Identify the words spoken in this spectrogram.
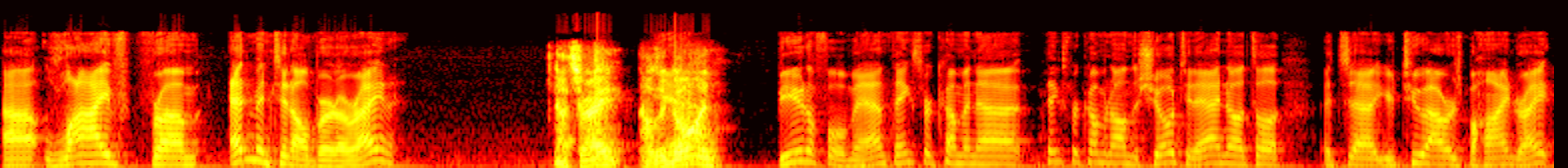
uh, live from Edmonton, Alberta. Right? That's right. How's it going? Beautiful, man. Thanks for coming. Uh, thanks for coming on the show today. I know it's a, it's uh, you're two hours behind, right?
